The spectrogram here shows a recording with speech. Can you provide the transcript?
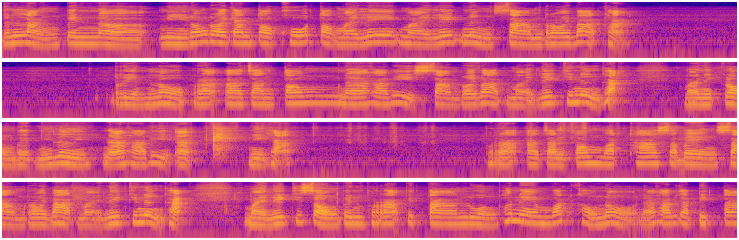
ด้านหลังเป็นมีร่องรอยการตอกโค้ดตอกหมายเลขหมายเลขหนึ่งสามร้อยบาทค่ะ เหรียญหล่อพระอาจารย์ต้อมนะคะพี่สามร้อยบาทหมายเลขที่หนึ่งค่ะ มาในกล่องแบบนี้เลยนะคะพี่ อะ นี่ค่ะ พระอาจารย์ต้อมวัดท่าสแบง 300 บาท หมายเลขที่ 1 ค่ะ หมายเลขที่ 2 เป็นพระปิตาหลวงพ่อแนมวัดเขาหน่อนะคะจะปิดตา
